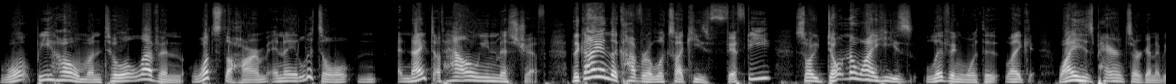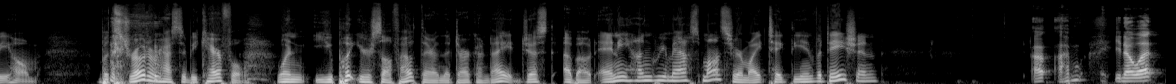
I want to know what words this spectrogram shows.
won't be home until 11. What's the harm in a little n- night of Halloween mischief? The guy in the cover looks like he's 50, so I don't know why he's living with it like why his parents are going to be home. But Stroder has to be careful when you put yourself out there in the dark of night. Just about any hungry mass monster might take the invitation. I, I'm. You know what?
